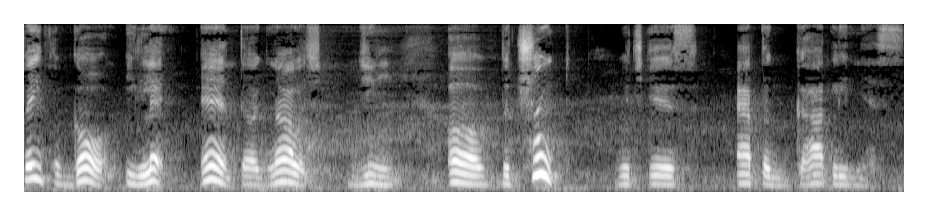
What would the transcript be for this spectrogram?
faith of God, elect and the acknowledged gene of the truth, which is after godliness,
